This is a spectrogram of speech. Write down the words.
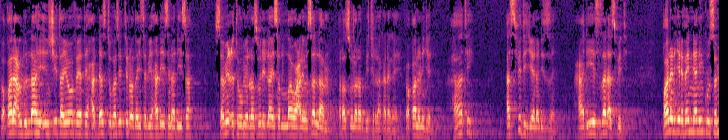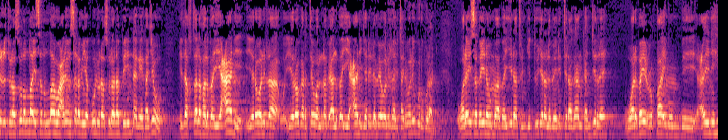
فقال عبد الله إن شئت يوفي حدثتك ست أديس بحديث حديثة سمعته من رسول الله صلى الله عليه وسلم رسول ربي تراك فقال نجد هاتي أسفدي جينا حديثا أسفدي. قال نجري فإني أن كنت سمعت رسول الله صلى الله عليه وسلم يقول رسول ربي إنك كجو إذا اختلف البيعان يرو يرو قرتي والنبي البيعان جري لم يولي ربيتاني ولي قرقران وليس بينهما بينة جد جرى لم ينترغان كان والبيع قائم بعينه.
